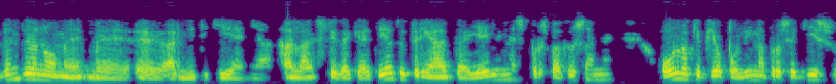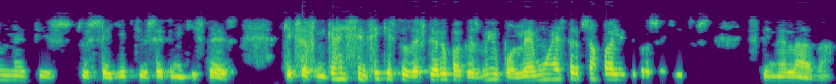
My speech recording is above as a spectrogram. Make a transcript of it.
Δεν το εννοώ με, ε, αρνητική έννοια, αλλά στη δεκαετία του 30 οι Έλληνες προσπαθούσαν όλο και πιο πολύ να προσεγγίσουν τις, τους Αιγύπτιους εθνικιστές. Και ξαφνικά οι συνθήκες του Δευτέρου Παγκοσμίου Πολέμου έστρεψαν πάλι την προσοχή τους στην Ελλάδα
